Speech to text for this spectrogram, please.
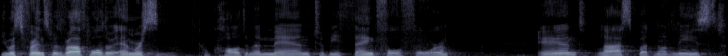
He was friends with Ralph Waldo Emerson, who called him a man to be thankful for. And last but not least,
